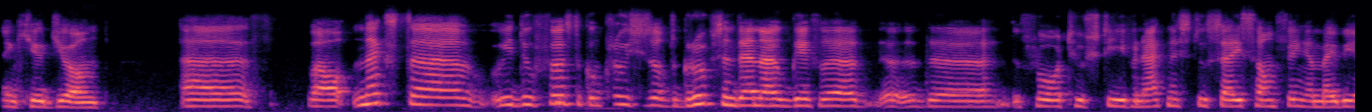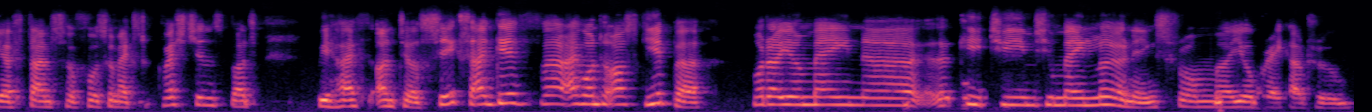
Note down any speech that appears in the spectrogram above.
Thank you, John. Uh, well, next uh, we do first the conclusions of the groups, and then I'll give uh, the the floor to Steve and Agnes to say something, and maybe have time so for some extra questions. But we have until six. I give. I want to ask Jippe, what are your main uh, key themes, your main learnings from uh, your breakout room?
